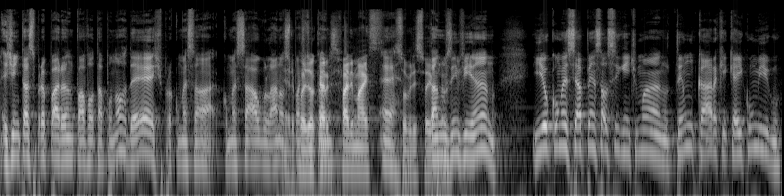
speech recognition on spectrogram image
a gente está se preparando para voltar para o Nordeste, para começar, começar algo lá. Nosso é, depois eu quero que você fale mais é, sobre isso aí. Está nos enviando. E eu comecei a pensar o seguinte, mano, tem um cara que quer ir comigo.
